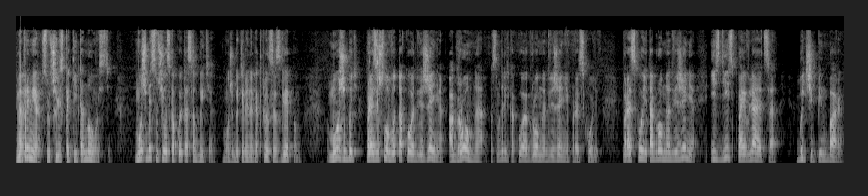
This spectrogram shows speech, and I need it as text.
Например, случились какие-то новости. Может быть, случилось какое-то событие. Может быть, рынок открылся с гэпом. Может быть, произошло вот такое движение, огромное, посмотрите, какое огромное движение происходит. Происходит огромное движение, и здесь появляются бычьи пин-бары.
